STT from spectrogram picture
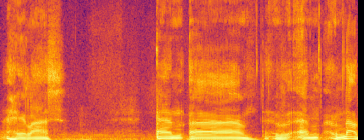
Helaas. En, en nou,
